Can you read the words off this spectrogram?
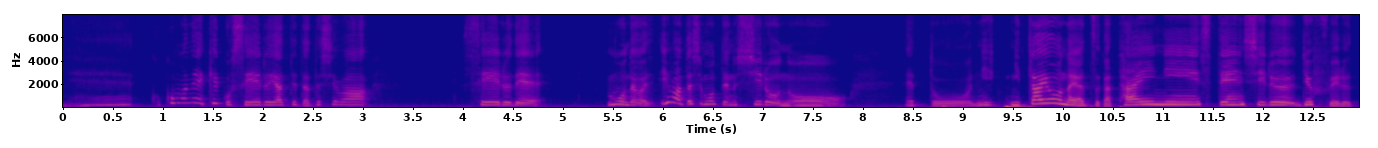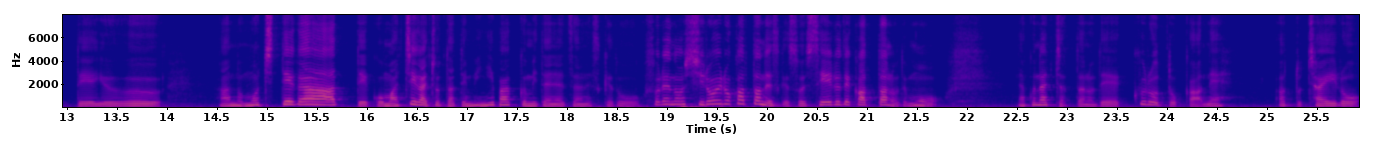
ねえ。ここもね結構セールやってて私はセールで。もうだから今私持ってるの白のえっとに似たようなやつがタイニーステンシル・デュッフェルっていうあの持ち手があってこう街がちょっとあってミニバッグみたいなやつなんですけどそれの白色買ったんですけどそれセールで買ったのでもうなくなっちゃったので黒とかねあと茶色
